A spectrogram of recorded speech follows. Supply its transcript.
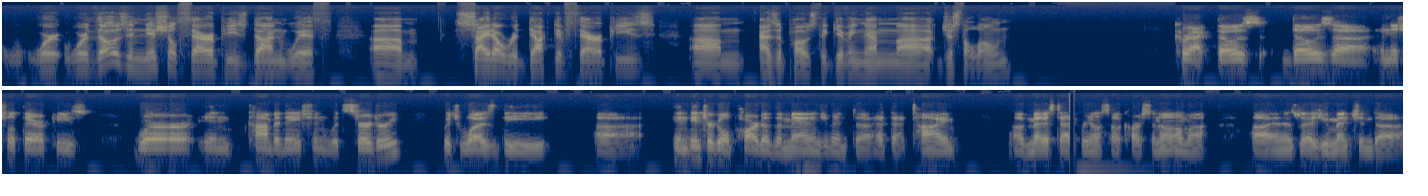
were were those initial therapies done with um, cytoreductive therapies um, as opposed to giving them uh, just alone? Correct. Those those uh, initial therapies were in combination with surgery, which was the uh, an integral part of the management uh, at that time of metastatic renal cell carcinoma. Uh, and as, as you mentioned, uh,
